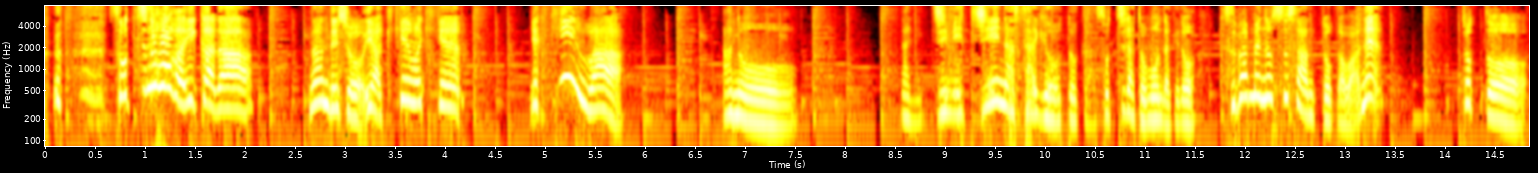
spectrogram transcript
そっちの方がいいかななんでしょう。いや、危険は危険。いや、金は、あのー、何？地道な作業とか、そっちだと思うんだけど、ツバメの巣さんとかはね、ちょっと、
